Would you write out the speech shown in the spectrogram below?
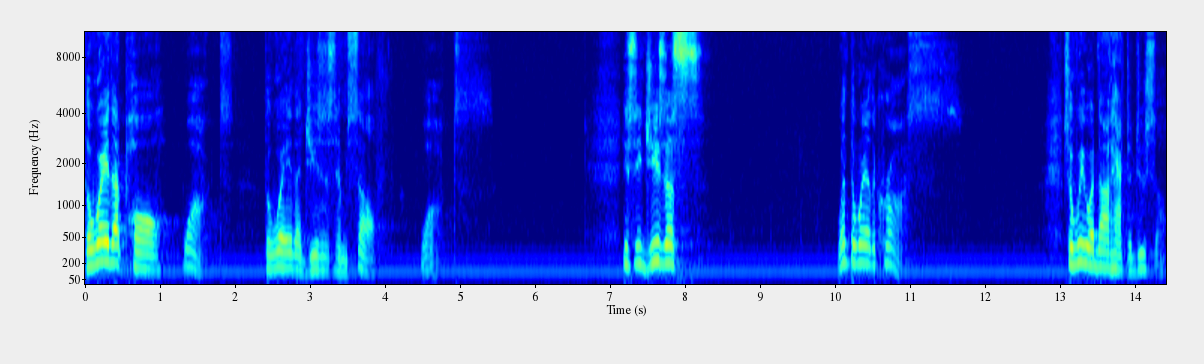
the way that Paul walked, the way that Jesus himself walked. You see, Jesus went the way of the cross, so we would not have to do so.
